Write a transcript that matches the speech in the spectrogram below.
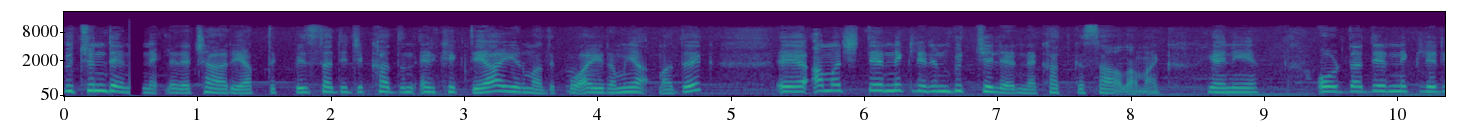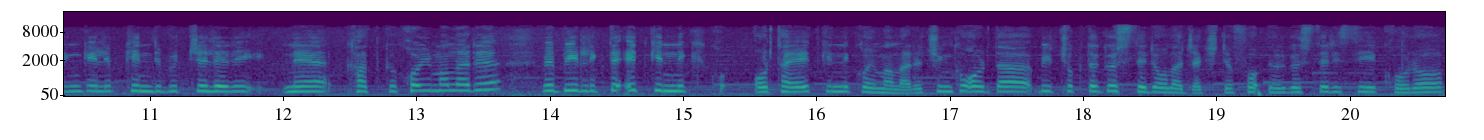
bütün derneklere çağrı yaptık. Biz sadece kadın erkek diye ayırmadık bu ayrımı yapmadık. Ee, amaç derneklerin bütçelerine katkı sağlamak. Yani orada derneklerin gelip kendi bütçelerine katkı koymaları ve birlikte etkinlik ortaya etkinlik koymaları. Çünkü orada birçok da gösteri olacak işte folklor gösterisi, koro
